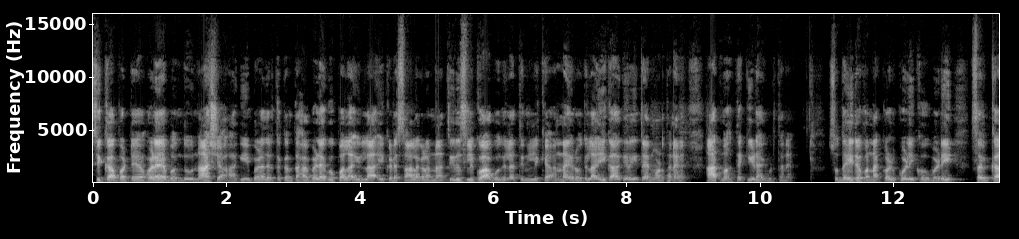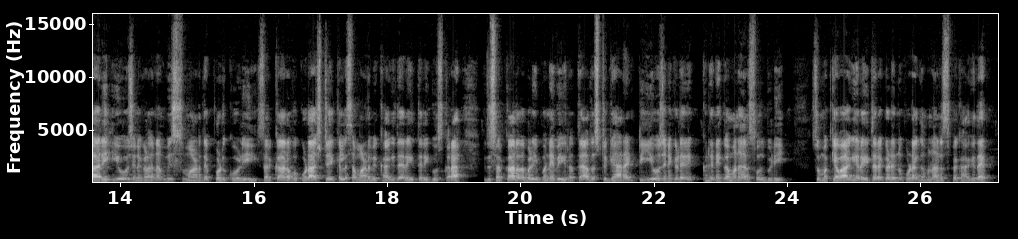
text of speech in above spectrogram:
ಸಿಕ್ಕಾಪಟ್ಟೆ ಹೊಳೆ ಬಂದು ನಾಶ ಆಗಿ ಬೆಳೆದಿರ್ತಕ್ಕಂತಹ ಬೆಳೆಗೂ ಫಲ ಇಲ್ಲ. ಈ ಕಡೆ ಸಾಲಗಳನ್ನ ತೀರಿಸ್ಲಿಕ್ಕೂ ಆಗೋದಿಲ್ಲ, ತಿನ್ಲಿಕ್ಕೆ ಅನ್ನ ಇರೋದಿಲ್ಲ. ಹೀಗಾಗಿ ರೈತ ಏನ್ ಮಾಡ್ತಾನೆ? ಆತ್ಮಹತ್ಯೆಗೆ ಈಡಾಗ್ಬಿಡ್ತಾನೆ. ಸೊ ಧೈರ್ಯವನ್ನ ಕಳ್ಕೊಳ್ಳಿಕ್ ಹೋಗ್ಬೇಡಿ. ಸರ್ಕಾರಿ ಯೋಜನೆಗಳನ್ನ ಮಿಸ್ ಮಾಡದೆ ಪಡ್ಕೊಳ್ಳಿ. ಸರ್ಕಾರವು ಕೂಡ ಅಷ್ಟೇ ಕೆಲಸ ಮಾಡಬೇಕಾಗಿದೆ ರೈತರಿಗೋಸ್ಕರ. ಇದು ಸರ್ಕಾರದ ಬಳಿ ಮನವಿ ಇರುತ್ತೆ. ಆದಷ್ಟು ಗ್ಯಾರಂಟಿ ಯೋಜನೆ ಕಡೆ ಕಡೆನೆ ಗಮನ ಹರಿಸೋದು ಬಿಡಿ. ಸೊ ಮುಖ್ಯವಾಗಿ ರೈತರ ಕಡೆನೂ ಕೂಡ ಗಮನ ಹರಿಸಬೇಕಾಗಿದೆ.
